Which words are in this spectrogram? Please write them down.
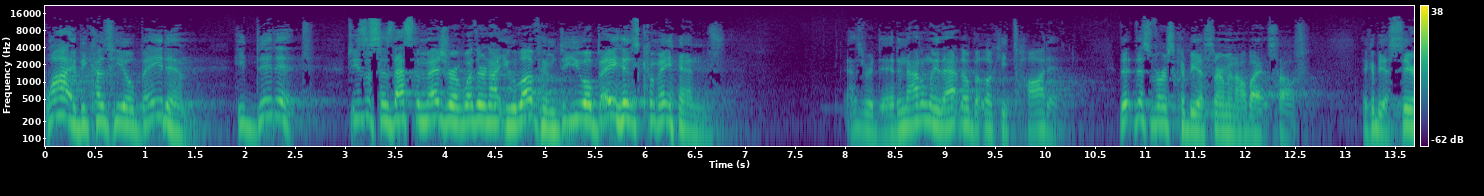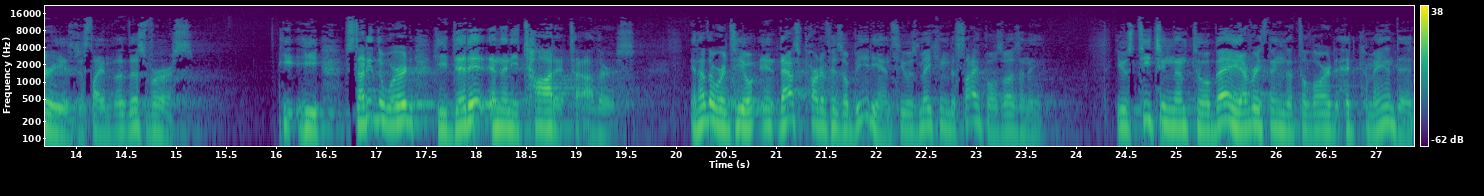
Why? Because he obeyed him. He did it. Jesus says that's the measure of whether or not you love him. Do you obey his commands? Ezra did. And not only that, though, but look, he taught it. This verse could be a sermon all by itself. It could be a series, just like this verse. He, he studied the word, he did it, and then he taught it to others. In other words, he, that's part of his obedience. He was making disciples, wasn't he? He was teaching them to obey everything that the Lord had commanded.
